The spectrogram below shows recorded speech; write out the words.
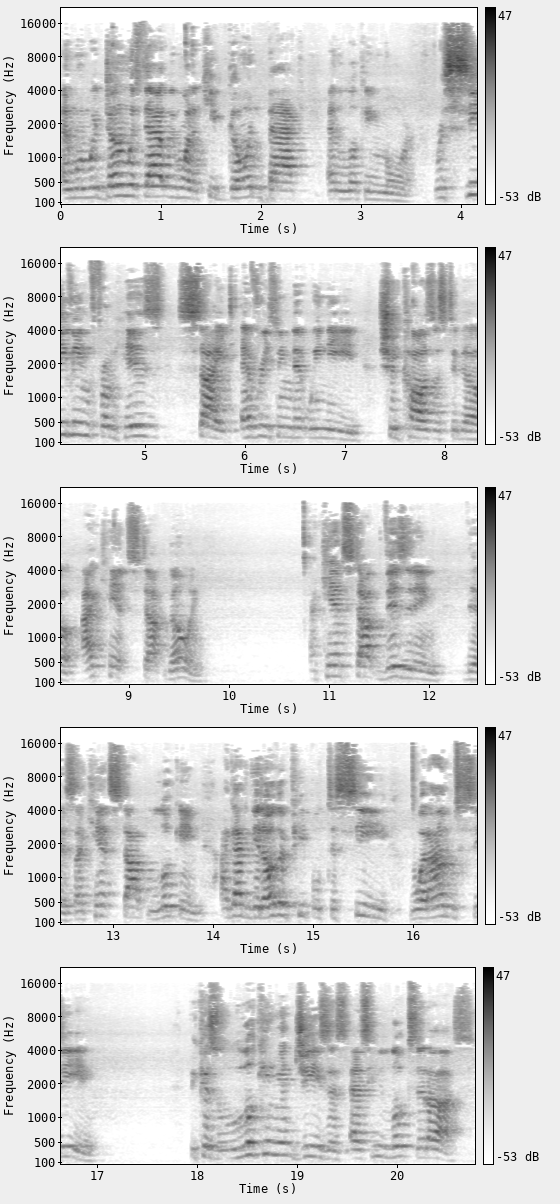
And when we're done with that, we want to keep going back and looking more. Receiving from His sight everything that we need should cause us to go, I can't stop going. I can't stop visiting this. I can't stop looking. I got to get other people to see what I'm seeing. Because looking at Jesus as He looks at us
